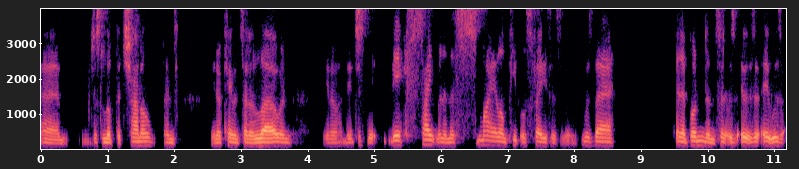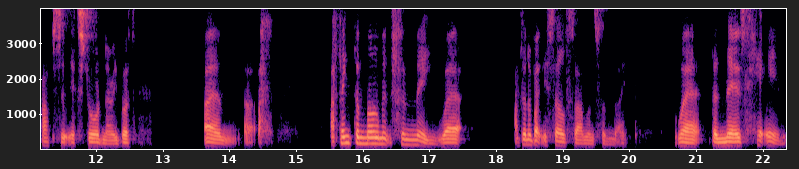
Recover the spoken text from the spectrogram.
of um, just loved the channel, and you know came and said hello, and you know just the, the excitement and the smile on people's faces was, was there in abundance, and it was it was it was absolutely extraordinary. But um, uh, I think the moment for me where I don't know about yourself, Sam, on Sunday, where the nerves hit in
